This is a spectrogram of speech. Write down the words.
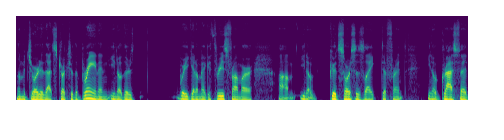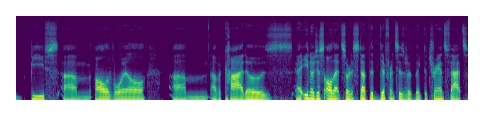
the majority of that structure of the brain. And you know, there's where you get omega threes from are um, you know good sources like different you know grass fed beefs, um, olive oil, um, avocados, uh, you know, just all that sort of stuff. The differences with like the trans fats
